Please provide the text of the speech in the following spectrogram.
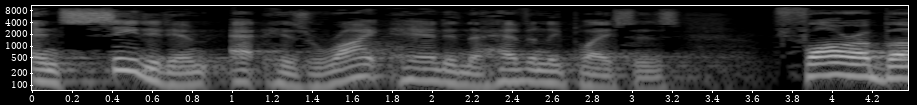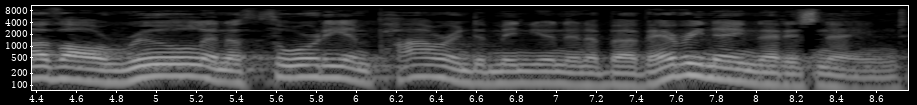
and seated him at his right hand in the heavenly places, far above all rule and authority and power and dominion, and above every name that is named,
